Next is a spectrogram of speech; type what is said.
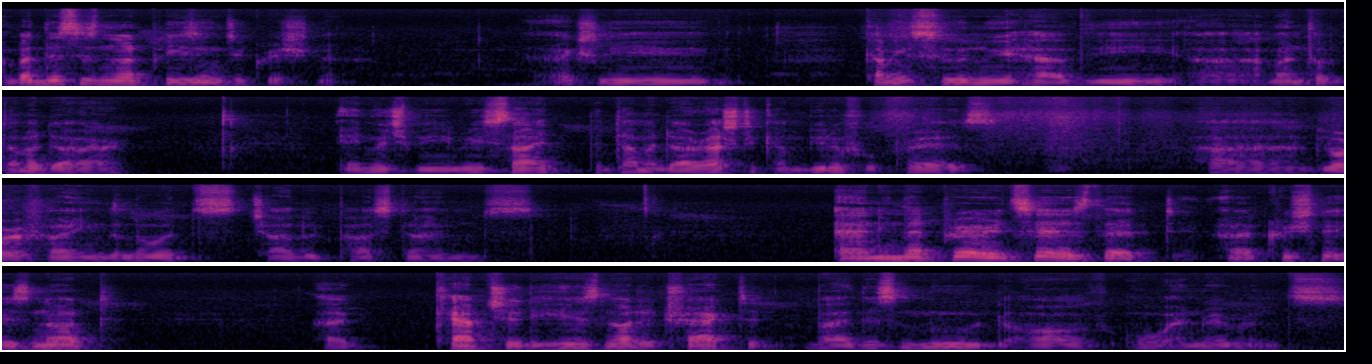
But this is not pleasing to Krishna. Actually, coming soon we have the uh, month of Damodar, in which we recite the Damodar Ashtakam, beautiful prayers, uh, glorifying the Lord's childhood pastimes. And in that prayer it says that uh, Krishna is not uh, captured, he is not attracted by this mood of awe and reverence.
